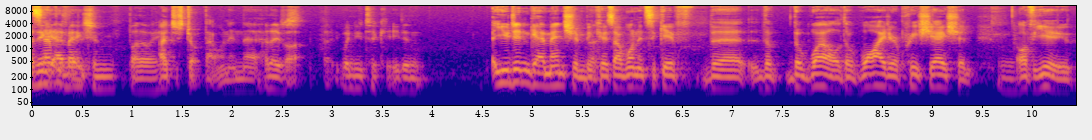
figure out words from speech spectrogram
I didn't get a mention, by the way. I just dropped that one in there. I know, but when you took it, you didn't. You didn't get a mention because I wanted to give the, the, the world a wider appreciation Mm. of you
